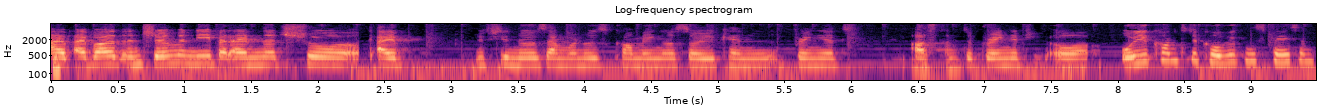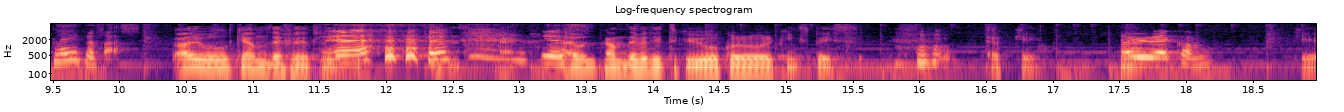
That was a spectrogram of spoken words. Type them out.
I, I bought it in germany but i'm not sure. I if you know someone who's coming or so you can bring it ask them to bring it or or you come to the co-working space and play it with us I will come definitely. yes. I will come definitely to your co-working space. okay. Very welcome. Okay,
